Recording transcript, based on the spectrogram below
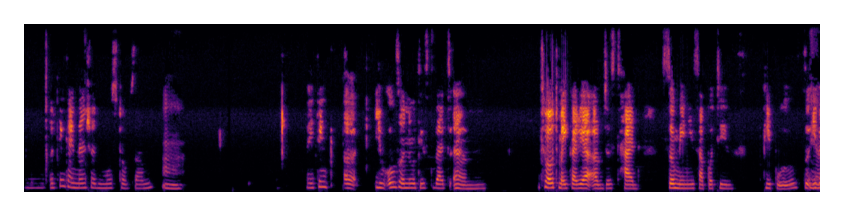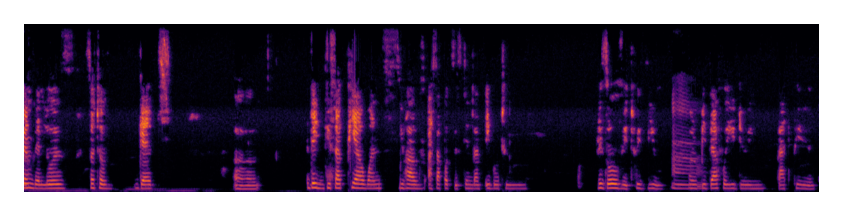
Mm, I think I mentioned most of them Mm. I think uh, you've also noticed that um, throughout my career, I've just had so many supportive people. So Yeah. even the lows sort of get, uh, they disappear once you have a support system that's able to resolve it with you or Mm. be there for you during that period.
